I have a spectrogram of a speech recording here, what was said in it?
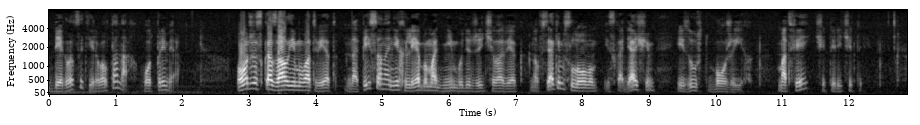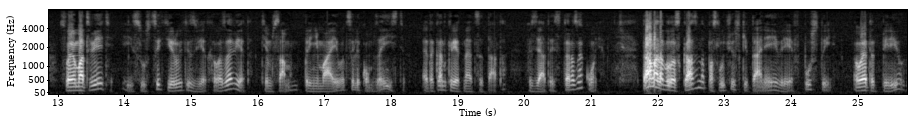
бегло цитировал Танах. Вот пример. Он же сказал ему в ответ, «Написано, не хлебом одним будет жить человек, но всяким словом, исходящим из уст Божиих». Матфей 4.4. В своем ответе Иисус цитирует из Ветхого Завета, тем самым принимая его целиком за истину. Это конкретная цитата, взятая из Второзакония. Там она была сказана по случаю скитания евреев в пустыне. В этот период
